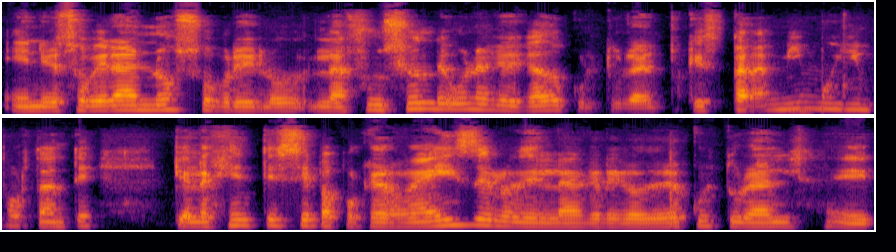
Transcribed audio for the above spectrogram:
en El Soberano sobre la función de un agregado cultural, porque es para mí muy importante que la gente sepa, porque a raíz de lo de la agregaduría cultural, eh,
